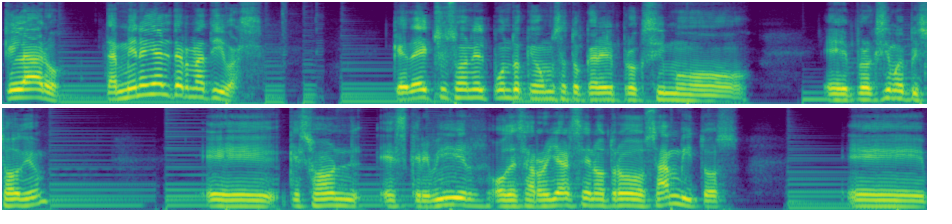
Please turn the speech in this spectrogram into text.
Claro, también hay alternativas, que de hecho son el punto que vamos a tocar el próximo, el próximo episodio, eh, que son escribir o desarrollarse en otros ámbitos, eh,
